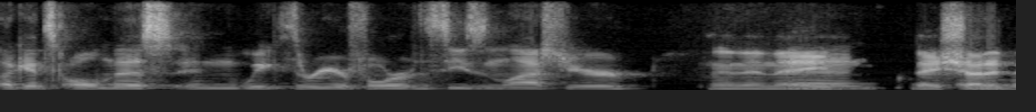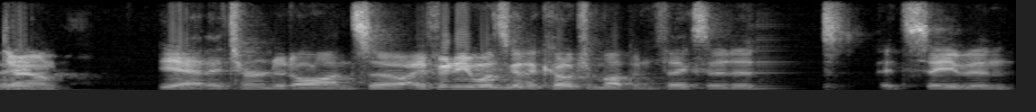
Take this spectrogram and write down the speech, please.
against Ole Miss in week three or four of the season last year. And then they and, they shut it they, down. Yeah, they turned it on. So if anyone's going to coach them up and fix it, it's it's Saban.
